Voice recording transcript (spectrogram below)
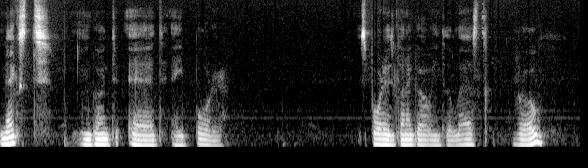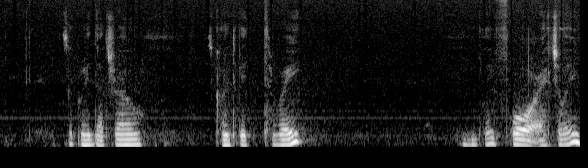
Next, I'm going to add a border. This border is going to go into the last row. So create that row. It's going to be 3. Believe four actually.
